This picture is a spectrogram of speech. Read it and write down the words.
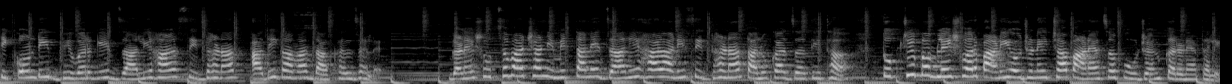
तिकोंडी भिवर्गे जालिहाळ सिद्धनाथ आदी गावात दाखल झालंय. गणेशोत्सवाच्या निमित्ताने जालिहाळ आणि सिद्धणा तालुका जत इथं तुपची बबलेश्वर पाणी योजनेच्या पाण्याचं पूजन करण्यात आले.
